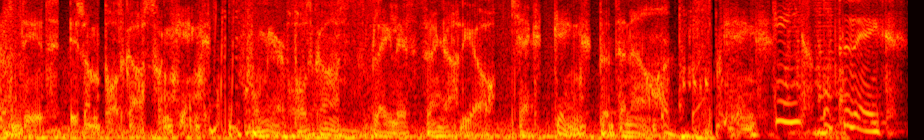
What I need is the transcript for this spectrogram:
Dit is een podcast van Kink. Voor meer podcasts, playlists en radio, check kink.nl. Kink. Kink op de week.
